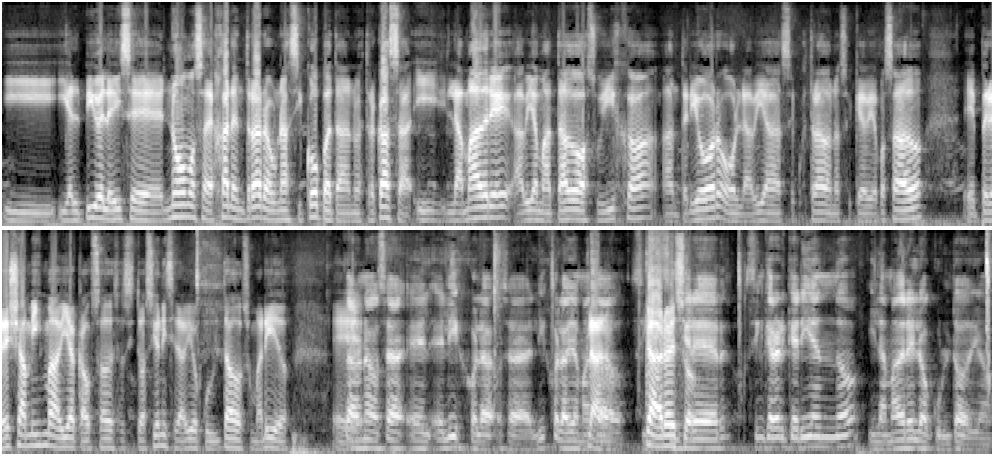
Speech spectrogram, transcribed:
y, y, el pibe le dice no vamos a dejar entrar a una psicópata a nuestra casa y la madre había matado a su hija anterior o la había secuestrado no sé qué había pasado eh, pero ella misma había causado esa situación y se la había ocultado a su marido. Eh, claro, no, o sea, el, hijo la, o sea, el hijo la había matado. Claro, sin, Querer, sin querer queriendo y la madre lo ocultó, digamos.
